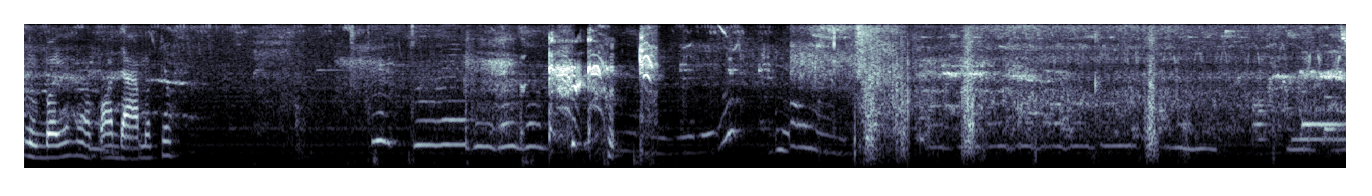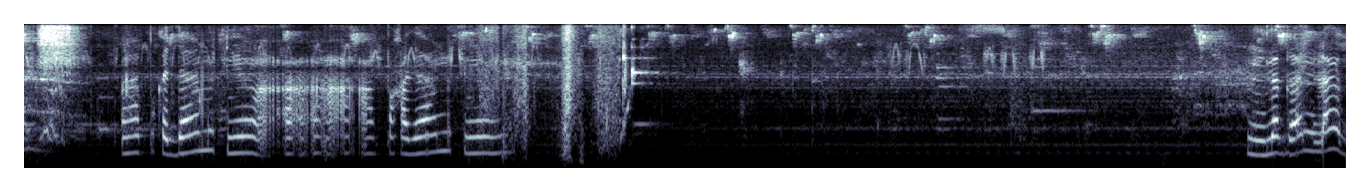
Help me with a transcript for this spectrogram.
Ano ba yun? Napakadamot nyo. Napakadamot nyo. Ah, ah, ah, napakadamot nyo. Ang lag, ang lag.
